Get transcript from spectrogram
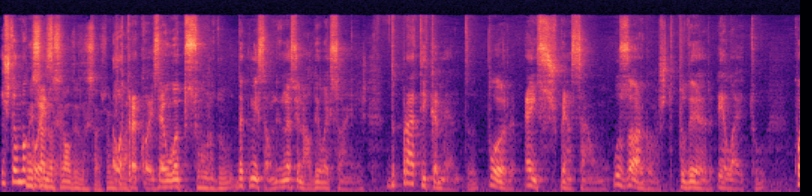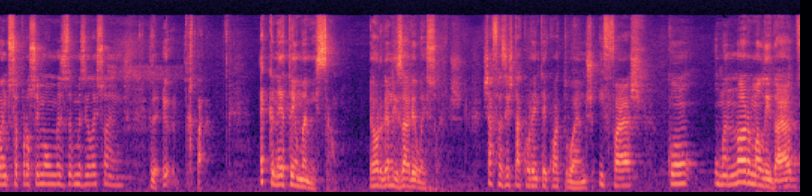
isto é uma Comissão coisa. Nacional de Eleições. Vamos Outra lá. coisa é o absurdo da Comissão Nacional de Eleições de praticamente pôr em suspensão os órgãos de poder eleito quando se aproximam umas, umas eleições. Quer dizer, eu, repara, a CNE tem uma missão, é organizar eleições. Já faz isto há 44 anos e faz com uma normalidade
